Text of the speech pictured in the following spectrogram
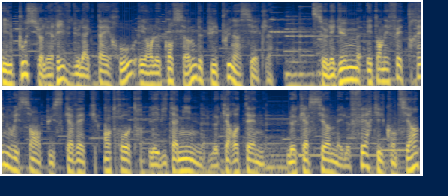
Il pousse sur les rives du lac Taihu et on le consomme depuis plus d'un siècle. Ce légume est en effet très nourrissant puisqu'avec, entre autres, les vitamines, le carotène, le calcium et le fer qu'il contient,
